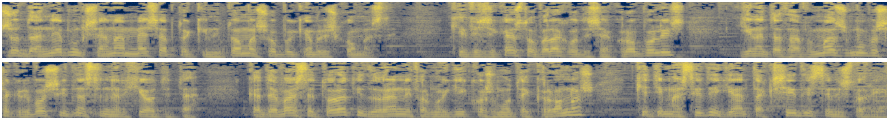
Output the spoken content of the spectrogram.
ζωντανεύουν ξανά μέσα από το κινητό μας όπου και αν βρισκόμαστε. Και φυσικά στο βράχο της Ακρόπολης για να τα θαυμάζουμε όπως ακριβώς ήταν στην αρχαιότητα. Κατεβάστε τώρα τη δωρεάν εφαρμογή Κοσμοτέ Κρόνος και ετοιμαστείτε για ένα ταξίδι στην ιστορία.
